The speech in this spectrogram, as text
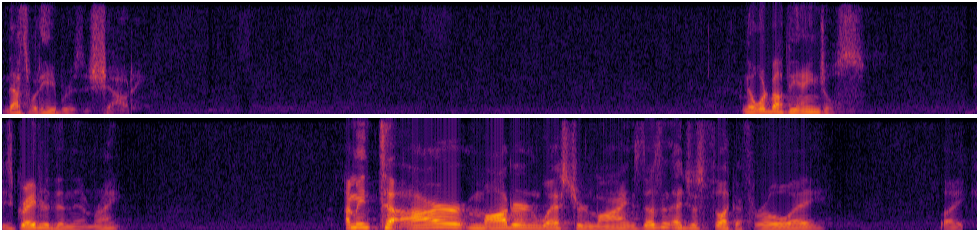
That's what Hebrews is shouting. Now, what about the angels? He's greater than them, right? I mean, to our modern Western minds, doesn't that just feel like a throwaway? Like,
